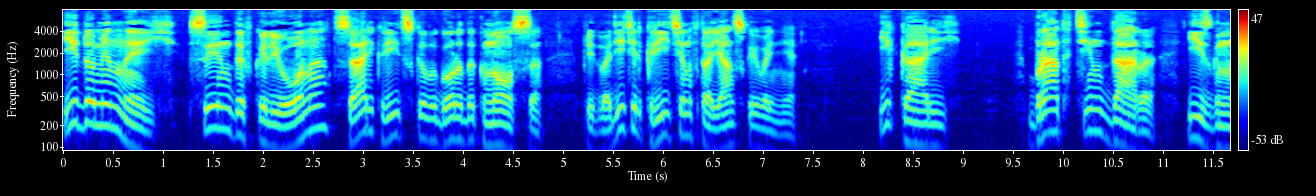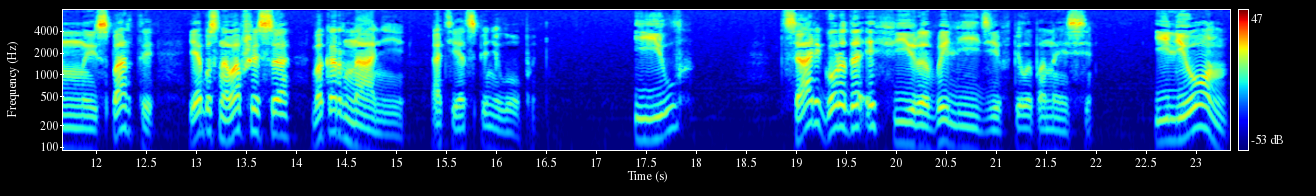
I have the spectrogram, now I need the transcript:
Идоменей, сын Девкалиона, царь критского города Кноса, предводитель критян в Троянской войне. Икарий, брат Тиндара, изгнанный из Спарты и обосновавшийся в Акарнании, отец Пенелопы. Ил, царь города Эфира в Элиде в Пелопоннесе. Илион,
